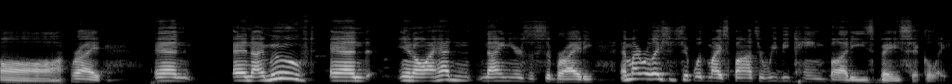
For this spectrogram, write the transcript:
Aw. Right. And and I moved and you know, I had nine years of sobriety, and my relationship with my sponsor, we became buddies basically.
